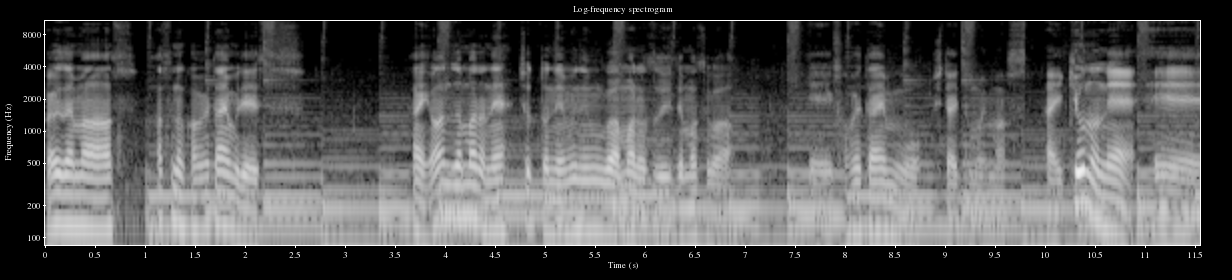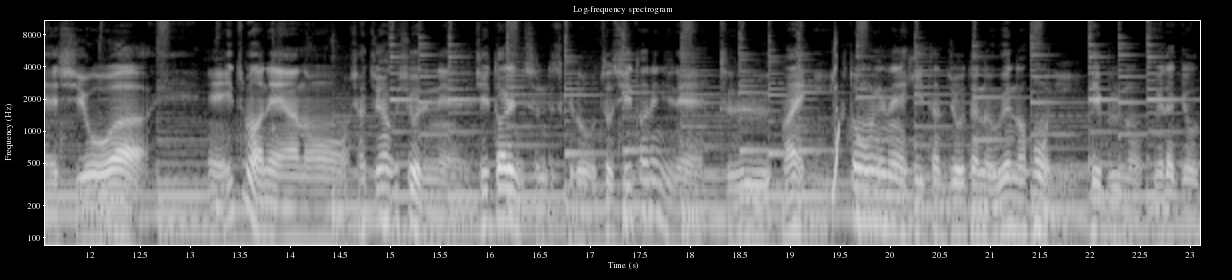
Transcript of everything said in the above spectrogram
おはようございます。朝のカフェタイムです。はいワンズはまだねちょっと眠々がまだ続いてますが、えーカフェタイムをしたいと思います。はい。今日のね、えー仕様はえーいつもはね、あのー車中泊仕様でね、シートアレンジするんですけど、ちょっとシートアレンジね、する前に、布団をね、引いた状態の上の方に、テーブルの上だけを、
